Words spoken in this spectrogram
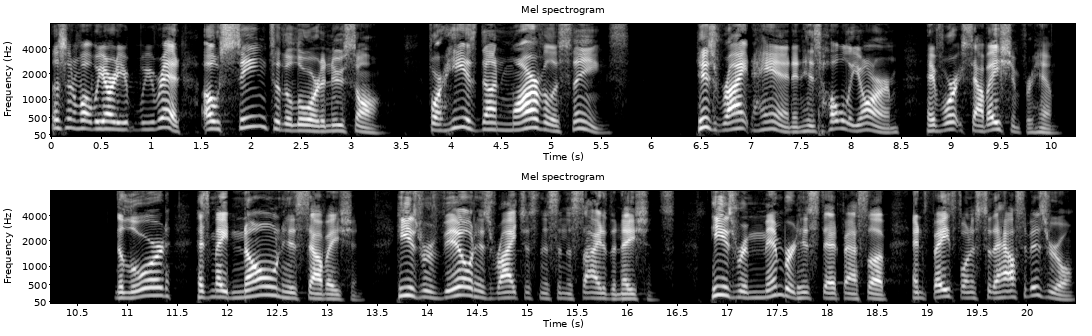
Listen to what we already we read. Oh, sing to the Lord a new song, for he has done marvelous things. His right hand and his holy arm have worked salvation for him. The Lord has made known his salvation. He has revealed his righteousness in the sight of the nations. He has remembered his steadfast love and faithfulness to the house of Israel.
